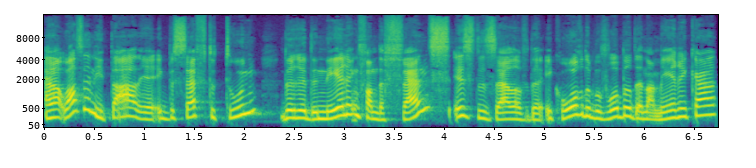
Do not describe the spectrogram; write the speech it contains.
En dat was in Italië. Ik besefte toen, de redenering van de fans is dezelfde. Ik hoorde bijvoorbeeld in Amerika,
